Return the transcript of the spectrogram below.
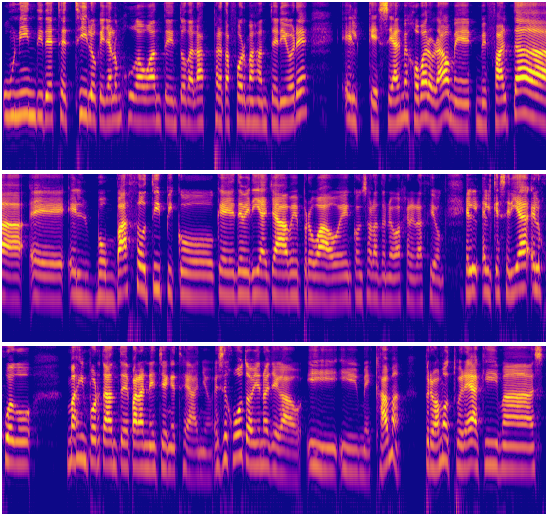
un indie de este estilo, que ya lo hemos jugado antes en todas las plataformas anteriores, el que sea el mejor valorado. Me, falta eh, el bombazo típico que debería ya haber probado en consolas de nueva generación. El, que sería el juego más importante para Next este año. Ese juego todavía no ha llegado y, me escama. Pero vamos, tú eres aquí más...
